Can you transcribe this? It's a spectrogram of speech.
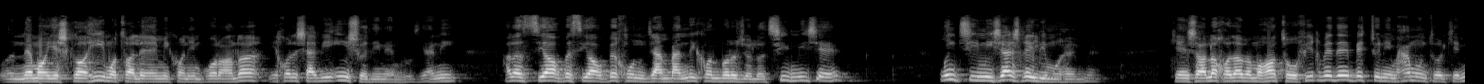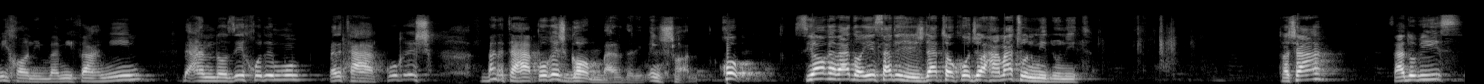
نمایشگاهی مطالعه می‌کنیم قرآن را یه خود شبیه این شدیم امروز. یعنی حالا سیاق به سیاق بخون جنبندی کن برو جلو. چی میشه؟ اون چی میشهش خیلی مهمه. که انشاءالله خدا به ماها توفیق بده بتونیم همونطور که می‌خوانیم و می‌فهمیم به اندازه خودمون برای تحققش برای تحققش گام برداریم انشاءالله. خب سیاق بعد آیه 118 تا کجا همتون می‌دونید؟ تا چند؟ 120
